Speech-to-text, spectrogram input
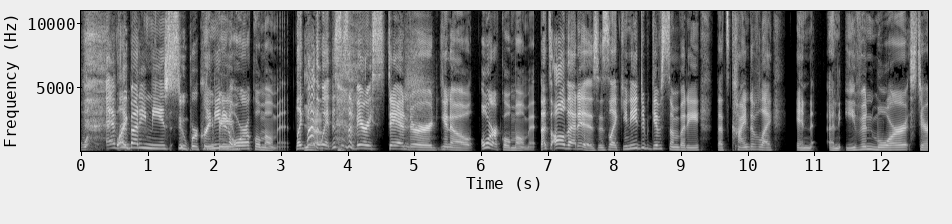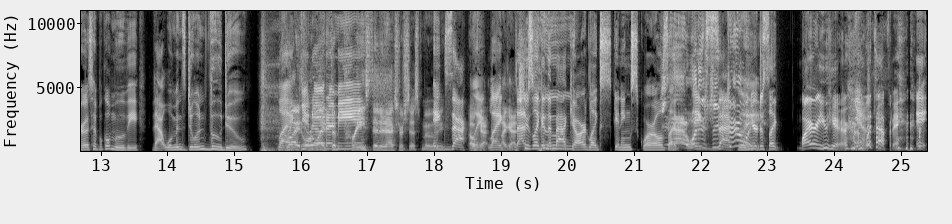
wh- Everybody needs super creepy. you need an oracle moment. Like, by the way, this is a very standard, you know, oracle moment. That's all that is. Is like you need to give somebody that's kind of like in an even more stereotypical movie. That woman's doing voodoo. Like, right you or know like what the I mean? priest in an exorcist movie. Exactly. Okay, like I got that's She's like in the backyard, like skinning squirrels. Yeah, like, what is she doing? and you're just like, why are you here? Yeah. What's happening? E-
